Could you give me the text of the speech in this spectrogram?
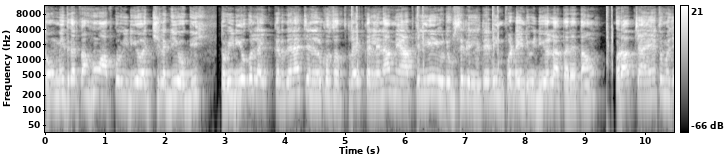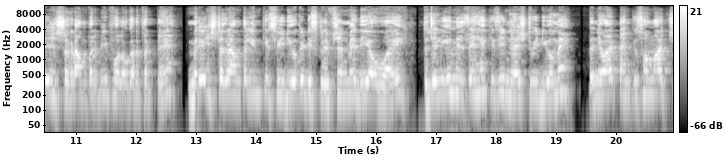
तो उम्मीद करता हूँ आपको वीडियो अच्छी लगी होगी। तो वीडियो को लाइक कर देना, चैनल को सब्सक्राइब कर लेना। मैं आपके लिए यूट्यूब से रिलेटेड इंपॉर्टेंट वीडियो लाता रहता हूँ। और आप चाहें तो मुझे इंस्टाग्राम पर भी फॉलो कर सकते हैं। मेरे इंस्टाग्राम का लिंक इस वीडियो के डिस्क्रिप्शन में दिया हुआ है। तो चलिए मिलते हैं किसी नेक्स्ट वीडियो में। धन्यवाद थैंक यू सो मच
